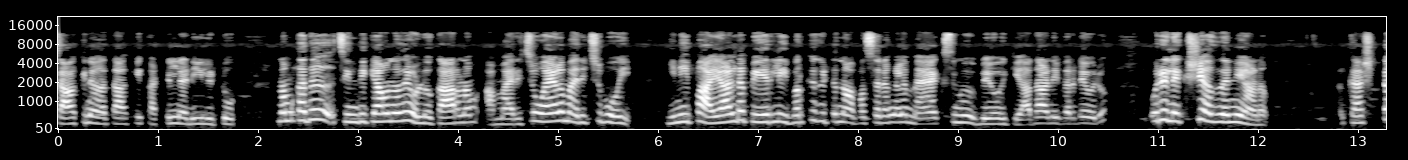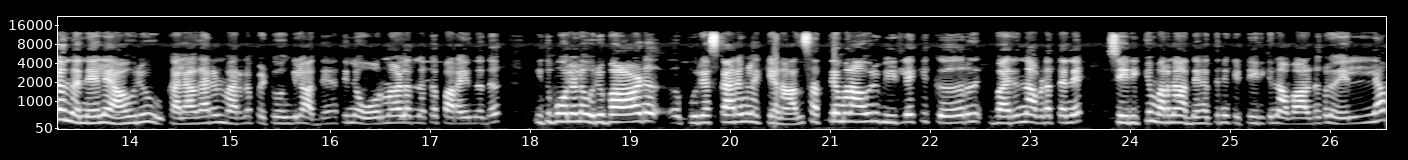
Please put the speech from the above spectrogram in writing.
ചാക്കിനകത്താക്കി കട്ടിലിനടിയിലിട്ടു. നമുക്കത് ചിന്തിക്കാവുന്നതേ ഉള്ളൂ. കാരണം മരിച്ചു പോയി മരിച്ചുപോയി. ഇനിയിപ്പോ അയാളുടെ പേരിൽ ഇവർക്ക് കിട്ടുന്ന അവസരങ്ങൾ മാക്സിമം ഉപയോഗിക്കുക. അതാണ് ഇവരുടെ ഒരു ഒരു ലക്ഷ്യം. അത് തന്നെയാണ്. കഷ്ടം തന്നെ അല്ലെ? ആ ഒരു കലാകാരൻ മരണപ്പെട്ടുവെങ്കിലും അദ്ദേഹത്തിന്റെ ഓർമ്മകൾ എന്നൊക്കെ പറയുന്നത് ഇതുപോലുള്ള ഒരുപാട് പുരസ്കാരങ്ങളൊക്കെയാണ്. അത് സത്യം ആ ഒരു വീട്ടിലേക്ക് കയറി വരുന്ന അവിടെ തന്നെ ശരിക്കും പറഞ്ഞാൽ അദ്ദേഹത്തിന് കിട്ടിയിരിക്കുന്ന അവാർഡുകളും എല്ലാം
